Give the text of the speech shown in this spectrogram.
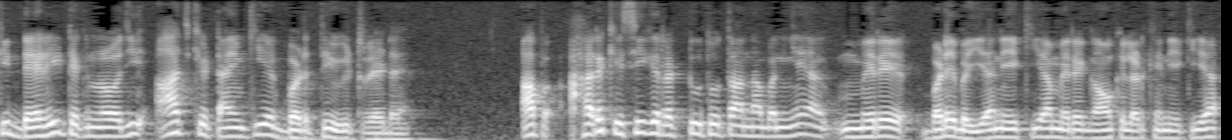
कि डेयरी टेक्नोलॉजी आज के टाइम की एक बढ़ती हुई ट्रेड है। आप हर किसी के रट्टू तोता ना बनिए, मेरे बड़े भैया ने किया, मेरे गाँव के लड़के ने किया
